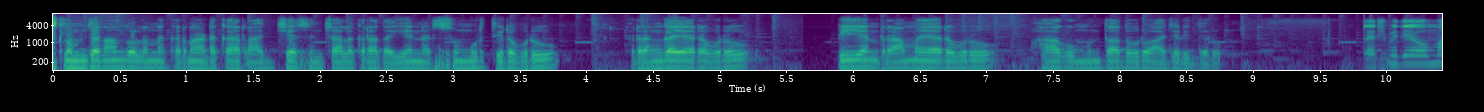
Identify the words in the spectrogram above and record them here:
ಸ್ಲಂ ಜನಾಂದೋಲನ ಕರ್ನಾಟಕ ರಾಜ್ಯ ಸಂಚಾಲಕರಾದ ಎ ನರಸಿಂಹಮೂರ್ತಿರವರು ರಂಗಯ್ಯರವರು, ಪಿ ಎನ್ ರಾಮಯ್ಯರವರು ಹಾಗೂ ಮುಂತಾದವರು ಹಾಜರಿದ್ದರು. ಲಕ್ಷ್ಮೀದೇವಮ್ಮ,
